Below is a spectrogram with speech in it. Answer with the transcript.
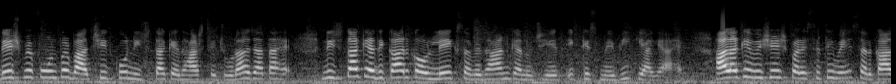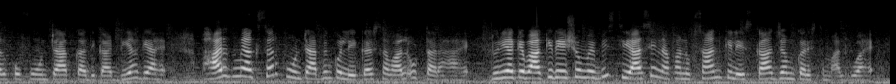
देश में फ़ोन पर बातचीत को निजता के आधार से जोड़ा जाता है। निजता के अधिकार का उल्लेख संविधान के अनुच्छेद 21 में भी किया गया है। हालाँकि विशेष परिस्थिति में सरकार को फ़ोन टैप का अधिकार दिया गया है। भारत में अक्सर फ़ोन टैपिंग को लेकर सवाल उठता रहा है। दुनिया के बाकी देशों में भी सियासी नफा नुकसान के लिए इसका जमकर इस्तेमाल हुआ है।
